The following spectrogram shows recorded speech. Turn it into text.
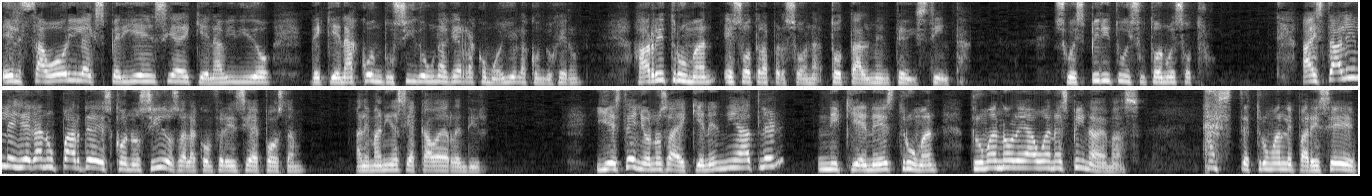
el sabor y la experiencia de quien ha vivido, de quien ha conducido una guerra como ellos la condujeron. Harry Truman es otra persona totalmente distinta. Su espíritu y su tono es otro. A Stalin le llegan un par de desconocidos a la conferencia de Potsdam. Alemania se acaba de rendir. Y este señor no sabe quién es ni Adler ni quién es Truman. Truman no le da buena espina, además. Este Truman le parece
